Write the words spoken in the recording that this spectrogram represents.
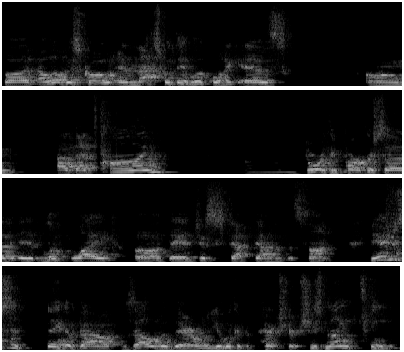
But I love this quote, and that's what they look like as um, at that time. Um, Dorothy Parker said it looked like uh, they had just stepped out of the sun. The interesting thing about Zelda there, when you look at the picture, she's 19.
